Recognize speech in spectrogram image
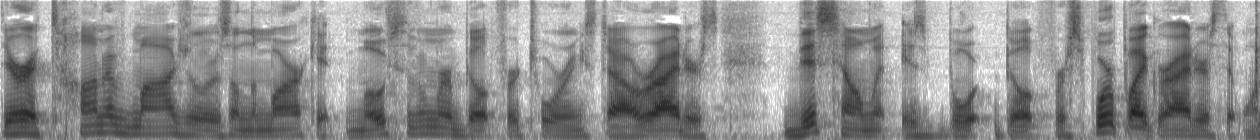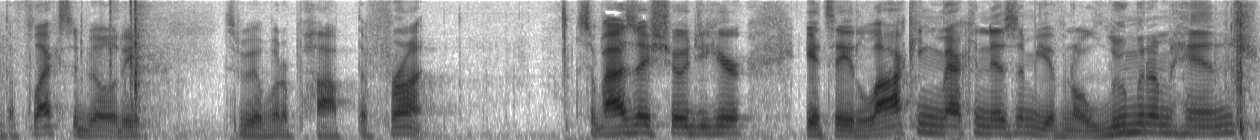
There are a ton of modulars on the market. Most of them are built for touring-style riders. This helmet is built for sport bike riders that want the flexibility to be able to pop the front. So as I showed you here, it's a locking mechanism. You have an aluminum hinge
